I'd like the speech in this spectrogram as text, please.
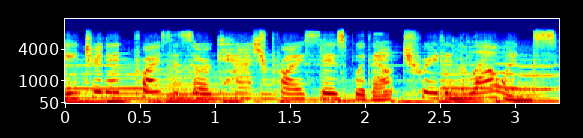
Internet prices are cash prices without trade-in allowance.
